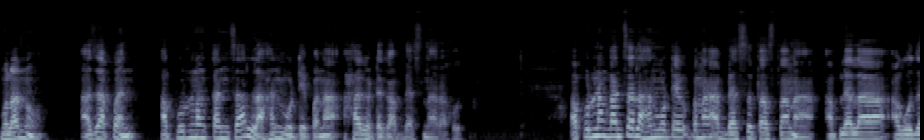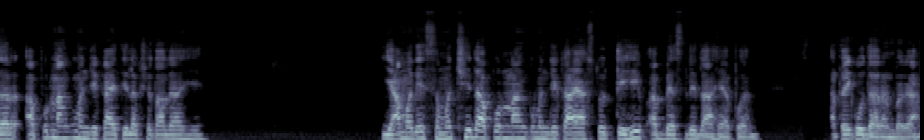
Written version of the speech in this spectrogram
मुलांनो आज आपण अपूर्णांकांचा लहान मोठेपणा हा घटक अभ्यासणार आहोत. अपूर्णांकांचा लहान मोठेपणा अभ्यासत असताना आपल्याला अगोदर अपूर्णांक म्हणजे काय ते लक्षात आलं आहे? यामध्ये समच्छेद अपूर्णांक म्हणजे काय असतो तेही अभ्यासलेलं आहे आपण. आता एक उदाहरण बघा.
